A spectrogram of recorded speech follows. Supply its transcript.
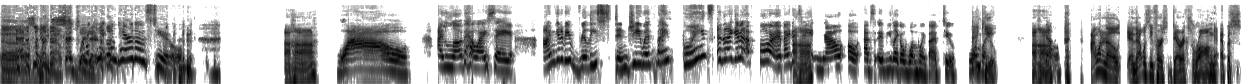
Uh, Excellent Mickey Mouse. segue I there. can't compare those two. Uh huh. Wow. I love how I say, I'm going to be really stingy with my points. And then I give it a four. If I just Uh-huh. take it now, oh, absolutely. It'd be like a 1.5, too. Thank 1.5. you. Uh huh. No. I want to know, and that was the first Derek's wrong episode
